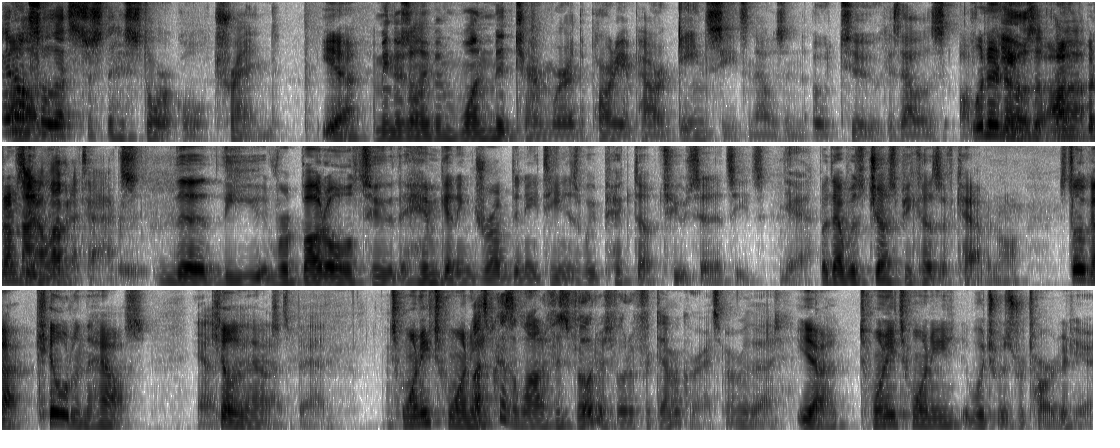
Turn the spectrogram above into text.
and um, also that's just the historical trend. Yeah. I mean, there's only been one midterm where the party in power gained seats, and that was in 02, because that was off Well, the no, no, but uh, but I'm saying- 9/11 attacks. The the rebuttal to the him getting drubbed in 18 is we picked up two Senate seats. Yeah. But that was just because of Kavanaugh. Still got killed in the House. Yeah, Killed in the House. That's bad. 2020. Well, that's because a lot of his voters voted for Democrats. Remember that? yeah, 2020, which was retarded. Yeah.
